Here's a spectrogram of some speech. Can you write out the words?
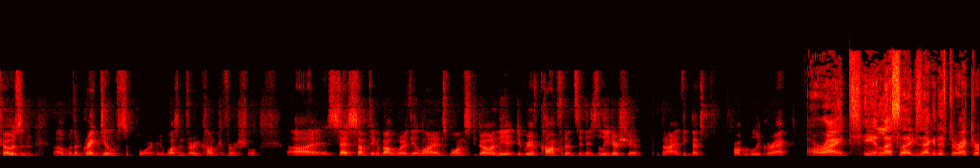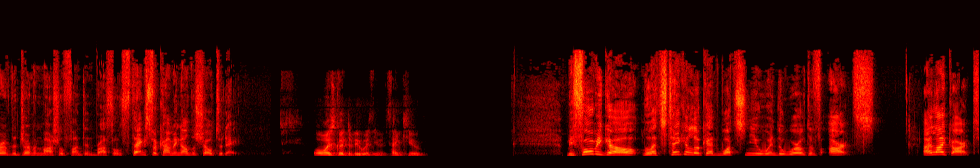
chosen uh, with a great deal of support, it wasn't very controversial, uh, says something about where the alliance wants to go and the degree of confidence in his leadership. And I think that's probably correct. All right. Ian Lesser, Executive Director of the German Marshall Fund in Brussels. Thanks for coming on the show today. Always good to be with you. Thank you. Before we go, let's take a look at what's new in the world of arts. I like art.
